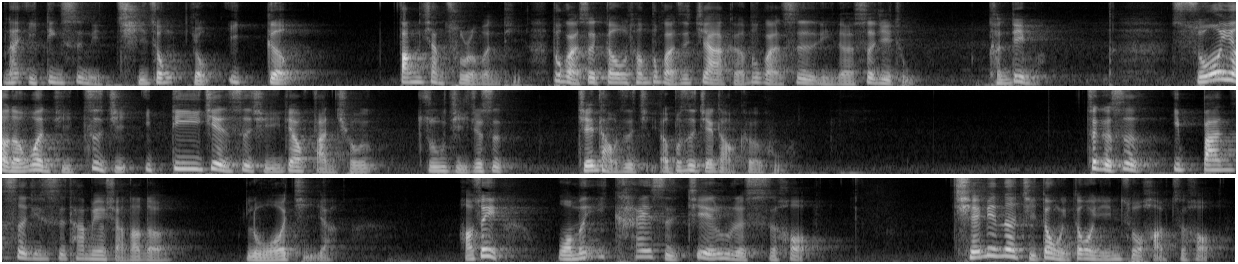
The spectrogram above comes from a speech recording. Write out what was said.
那一定是你其中有一个。方向出了问题，不管是沟通，不管是价格，不管是你的设计图，肯定嘛所有的问题，自己一第一件事情一定要反求诸己，就是检讨自己，而不是检讨客户。这个是一般设计师他没有想到的逻辑呀。好，所以我们一开始介入的时候，前面那几栋你都已经做好之后，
